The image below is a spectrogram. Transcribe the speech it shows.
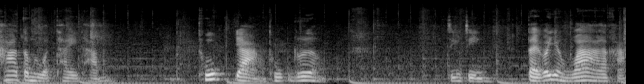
ถ้าตำรวจไทยทำทุกอย่างทุกเรื่อง จริงๆ แต่ก็อย่างว่าละค่ะ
